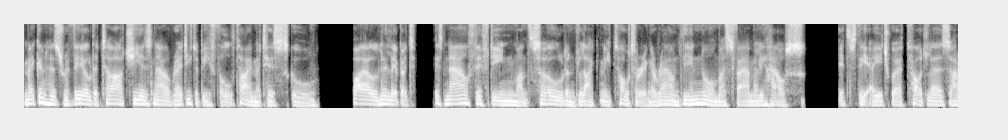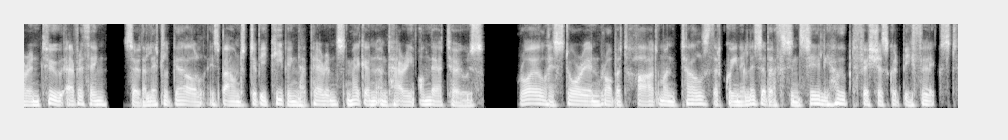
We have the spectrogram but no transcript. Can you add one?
Meghan has revealed that Archie is now ready to be full-time at his school. While Lilibet is now 15 months old and like me tottering around the enormous family house. It's the age where toddlers are into everything, so the little girl is bound to be keeping her parents Meghan and Harry on their toes. Royal historian Robert Hardman tells that Queen Elizabeth sincerely hoped fissures could be fixed.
